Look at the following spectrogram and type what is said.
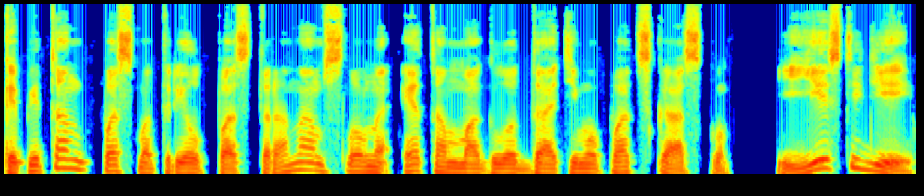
Капитан посмотрел по сторонам, словно это могло дать ему подсказку. Есть идеи?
